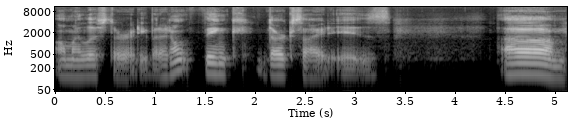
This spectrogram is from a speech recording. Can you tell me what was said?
on my list already, but I don't think Dark Side is. Um,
